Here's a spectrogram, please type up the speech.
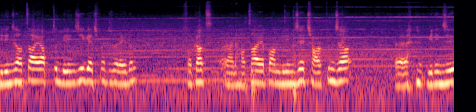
Birinci hata yaptı. Birinciyi geçmek üzereydim. Fakat yani hata yapan birinciye çarpınca e, birinci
